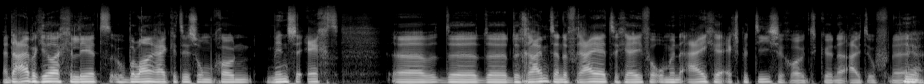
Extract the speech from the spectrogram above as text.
En daar heb ik heel erg geleerd hoe belangrijk het is om gewoon mensen echt de, de, de ruimte en de vrijheid te geven om hun eigen expertise gewoon te kunnen uitoefenen. Ja.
